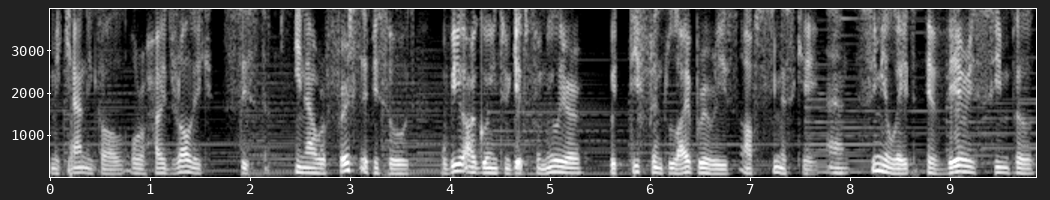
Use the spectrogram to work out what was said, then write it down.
mechanical or hydraulic systems. In our first episode, we are going to get familiar with different libraries of Simscape and simulate a very simple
